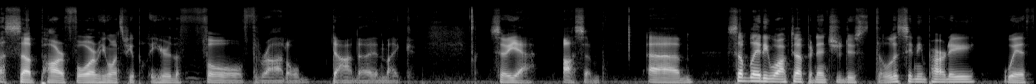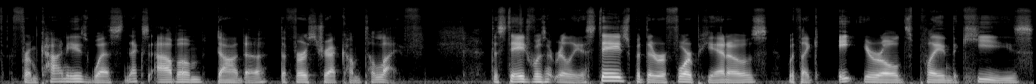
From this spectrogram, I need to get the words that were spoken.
a subpar form. He wants people to hear the full throttle Donda and like, so yeah, awesome. Um, some lady walked up and introduced the listening party with from Kanye's West's next album, Donda, the first track come to life. The stage wasn't really a stage, but there were four pianos with like eight year olds playing the keys,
